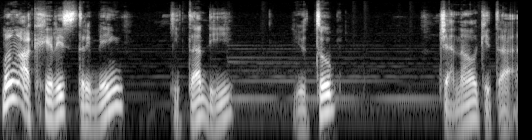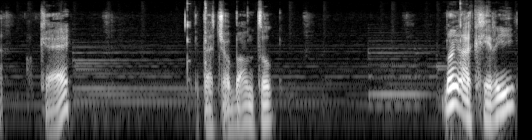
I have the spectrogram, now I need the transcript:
mengakhiri streaming kita di YouTube channel kita. Oke. Kita coba untuk mengakhiri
